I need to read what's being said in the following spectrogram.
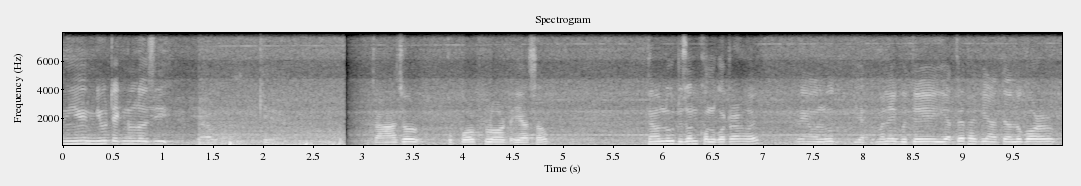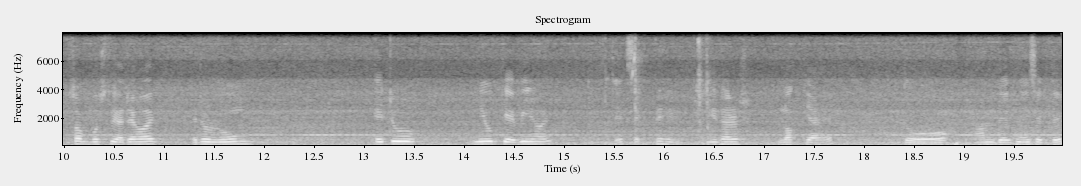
new new technology दिया हुआ है জাহাজৰ ওপৰ ফ্ল'ৰত এয়া চাওক তেওঁলোক দুজন কলকাতাৰ হয় তেওঁলোক ইয়াত মানে গোটেই ইয়াতে থাকি তেওঁলোকৰ চব বস্তু ইয়াতে হয় এইটো ৰুম এইটো न्यू केबिन है देख सकते हैं इधर लॉक क्या है तो हम देख नहीं सकते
